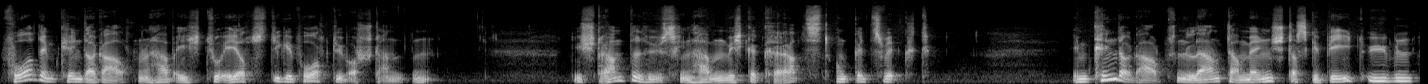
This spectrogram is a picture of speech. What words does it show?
Vor dem Kindergarten habe ich zuerst die Geburt überstanden. Die Strampelhüschen haben mich gekratzt und gezwickt. Im Kindergarten lernt der Mensch das Gebet üben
